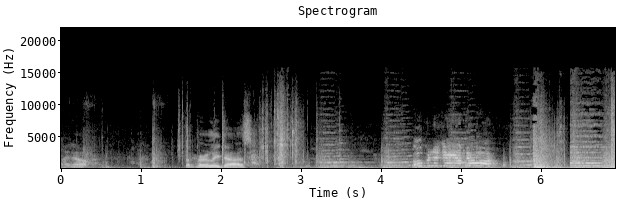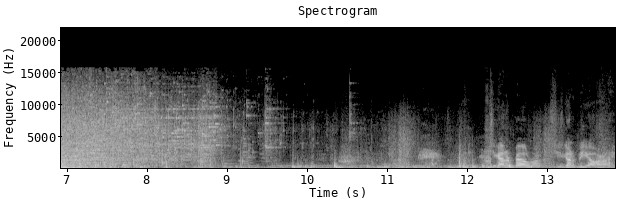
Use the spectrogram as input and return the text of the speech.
I know. But Hurley does. Open the damn door! She got her bell rung. She's gonna be all right.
